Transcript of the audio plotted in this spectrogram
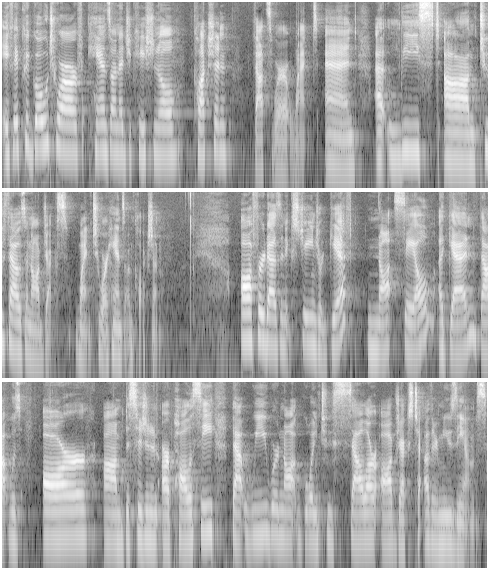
If it could go to our hands-on educational collection, that's where it went. And at least um, 2,000 objects went to our hands-on collection. Offered as an exchange or gift, not sale. Again, that was our um, decision and our policy that we were not going to sell our objects to other museums.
